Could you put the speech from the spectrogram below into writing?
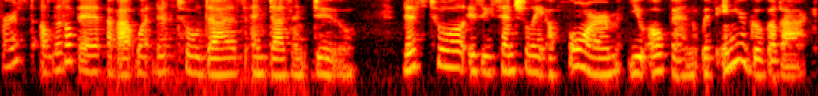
First, a little bit about what this tool does and doesn't do. This tool is essentially a form you open within your Google Doc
